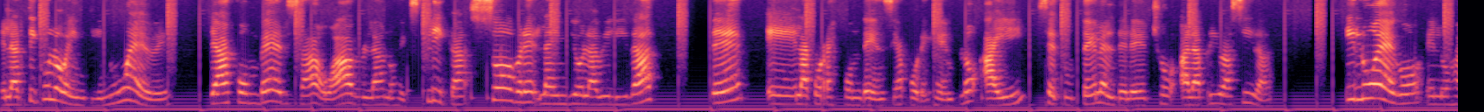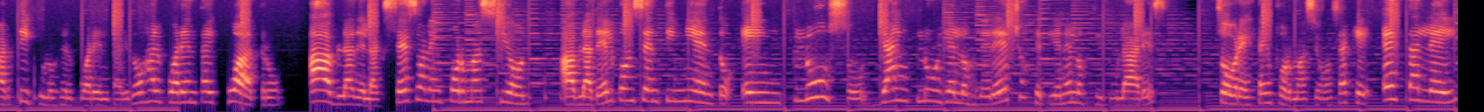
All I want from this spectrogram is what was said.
El artículo 29 ya conversa o habla, nos explica sobre la inviolabilidad de eh, la correspondencia, por ejemplo, ahí se tutela el derecho a la privacidad. Y luego, en los artículos del 42 al 44, habla del acceso a la información, habla del consentimiento e incluso ya incluye los derechos que tienen los titulares sobre esta información. O sea que esta ley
